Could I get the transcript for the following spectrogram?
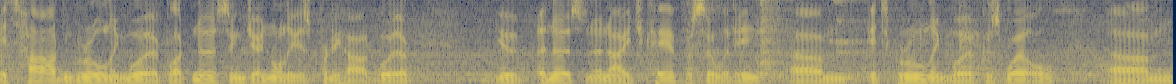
It's hard and grueling work, like nursing generally is pretty hard work. You're a nurse in an aged care facility, um, it's grueling work as well. Um,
